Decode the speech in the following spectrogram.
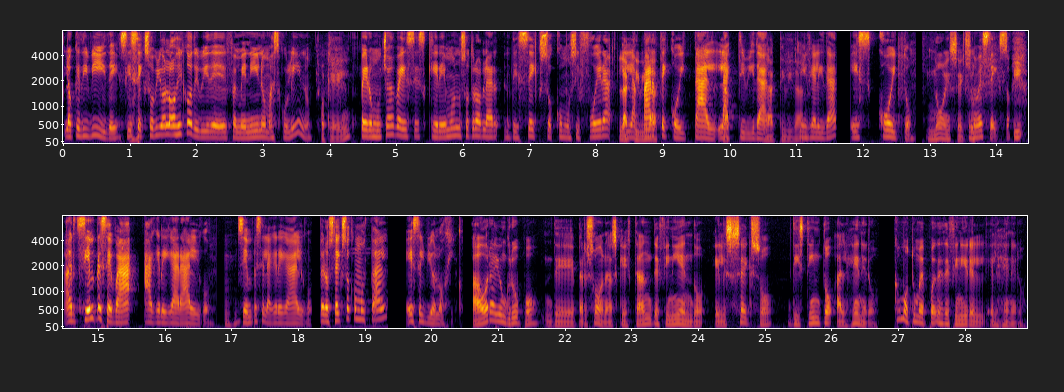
lo que divide, si es sexo biológico, divide femenino, masculino. Ok. Pero muchas veces queremos nosotros hablar de sexo como si fuera la, parte coital, la, actividad. La actividad. Y en realidad es coito. No es sexo. No es sexo. Siempre se va a agregar algo. Siempre se le agrega algo. Pero sexo como tal es el biológico. Ahora hay un grupo de personas que están definiendo el sexo distinto al género. ¿Cómo tú me puedes definir el, género?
